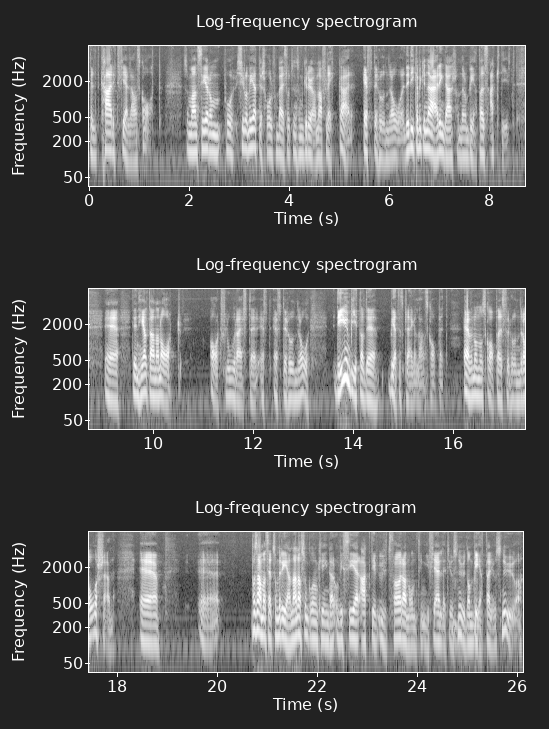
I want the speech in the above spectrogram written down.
väldigt kargt fjällandskap. Så man ser dem på kilometers håll från bergsslutten som gröna fläckar efter 100 år. Det är lika mycket näring där som när de betades aktivt. Eh, det är en helt annan art, artflora efter, efter, efter 100 år. Det är ju en bit av det betespräglade landskapet, även om de skapades för 100 år sedan. Eh, eh, på samma sätt som renarna som går omkring där och vi ser aktivt utföra någonting i fjället just nu, de betar just nu, va?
